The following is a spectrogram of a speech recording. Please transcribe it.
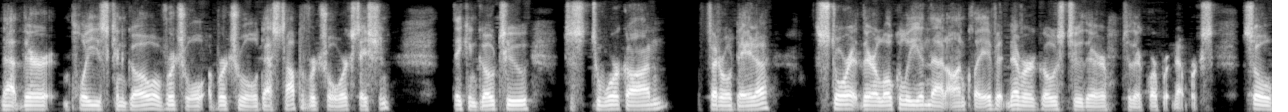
that their employees can go, a virtual, a virtual desktop, a virtual workstation they can go to just to work on federal data, store it there locally in that enclave. It never goes to their to their corporate networks. So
